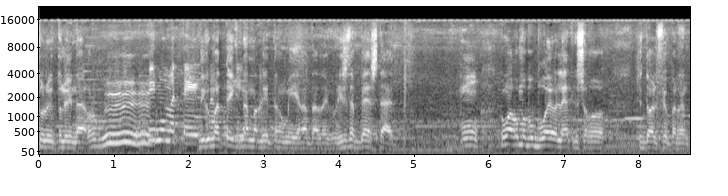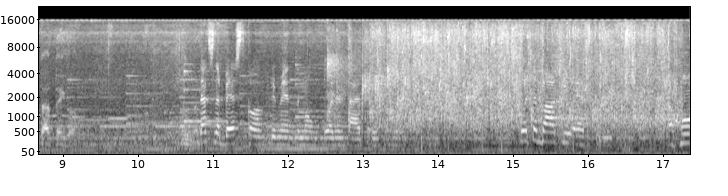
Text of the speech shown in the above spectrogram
tuloy-tuloy na ako. Hindi mo matake. Hindi ko umiiyak. na makita ng umiiyak ang tatay ko. He's the best dad. Kung, kung ako mabubuhay ulit, gusto ko si Dolphy pa ng tatay ko. That's the best compliment na makukuha ng tatay. What about you, FT? Ako,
